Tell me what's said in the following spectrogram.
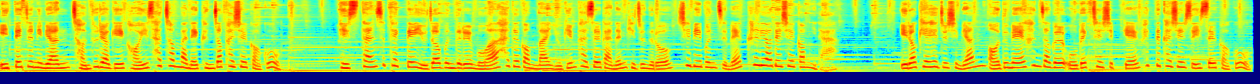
이때쯤이면 전투력이 거의 4천만에 근접하실 거고 비슷한 스펙대 유저분들을 모아 하드 건마 6인 팟을 가는 기준으로 12분쯤에 클리어 되실 겁니다. 이렇게 해주시면 어둠의 흔적을 570개 획득하실 수 있을 거고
